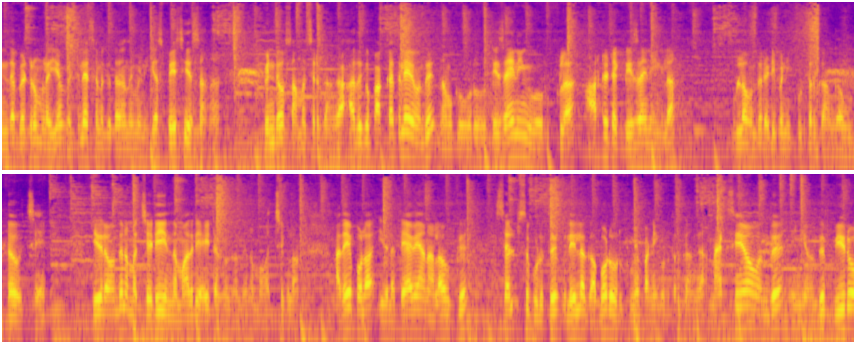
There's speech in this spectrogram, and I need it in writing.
இந்த பெட்ரூம்லையும் வென்டிலேஷனுக்கு தகுந்த மாதிரிக்க ஸ்பேசியஸான விண்டோஸ் அமைச்சிருக்காங்க. அதுக்கு பக்கத்துலேயே வந்து நமக்கு ஒரு டிசைனிங் ஒர்க்கில் ஆர்கிடெக்ட் டிசைனிங்கில் உள்ளே வந்து ரெடி பண்ணி கொடுத்துருக்காங்க உட்டை வச்சு. இதில் வந்து நம்ம செடி இந்த மாதிரி ஐட்டங்கள் வந்து நம்ம வச்சுக்கலாம். அதே போல் இதில் தேவையான அளவுக்கு செல்ஃப்ஸ் கொடுத்து வெளியில் கபோர்டு ஒர்க்குமே பண்ணி கொடுத்துருக்காங்க. மேக்ஸிமம் வந்து நீங்கள் வந்து பீரோ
